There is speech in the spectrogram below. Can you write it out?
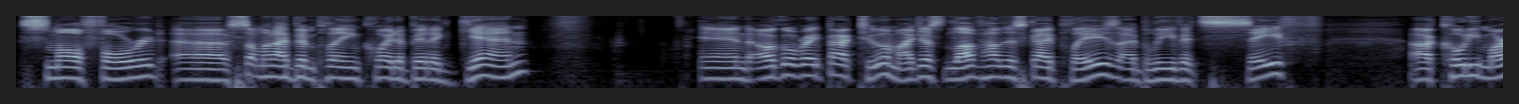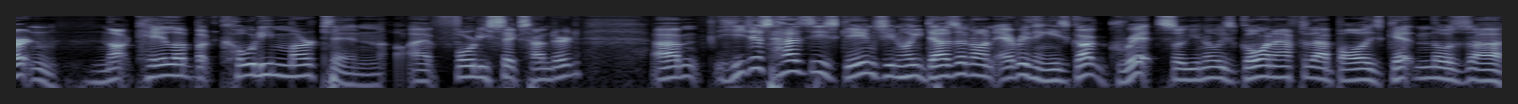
small forward, uh, someone I've been playing quite a bit again. And I'll go right back to him. I just love how this guy plays. I believe it's safe. Uh, Cody Martin, not Caleb, but Cody Martin at 4,600. Um, he just has these games, you know, he does it on everything. He's got grit. So, you know, he's going after that ball. He's getting those uh,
